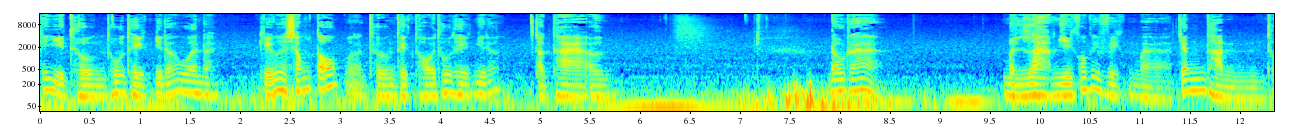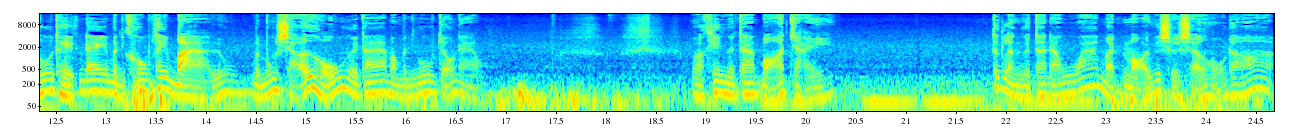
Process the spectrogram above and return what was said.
Cái gì thường thua thiệt gì đó, quên rồi. Kiểu là sống tốt mà thường thiệt thòi thua thiệt gì đó. Thật thà ừ. Đâu ra, mình làm gì có cái việc mà chân thành thua thiệt đây? Mình không thấy bà luôn. Mình muốn sở hữu người ta mà mình ngu chỗ nào. Và khi người ta bỏ chạy tức là người ta đã quá mệt mỏi với sự sở hữu đó.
